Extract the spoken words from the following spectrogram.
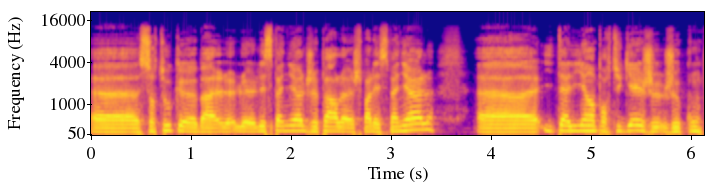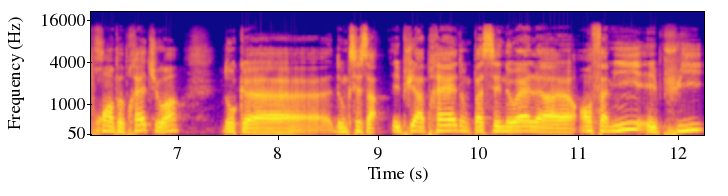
Euh, surtout que bah, l'espagnol, je parle, je parle espagnol, euh, italien, portugais, je, je, comprends à peu près, tu vois. Donc, euh, donc c'est ça. Et puis après, donc passer Noël euh, en famille, et puis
